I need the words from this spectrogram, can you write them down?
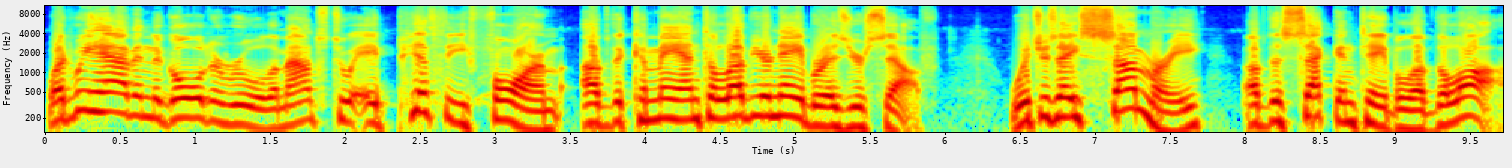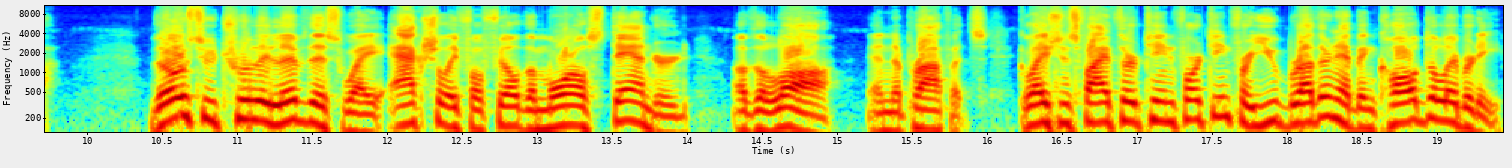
What we have in the Golden Rule amounts to a pithy form of the command to love your neighbor as yourself, which is a summary of the second table of the law. Those who truly live this way actually fulfill the moral standard of the law and the prophets. Galatians 5:13, 14 For you brethren have been called to liberty.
